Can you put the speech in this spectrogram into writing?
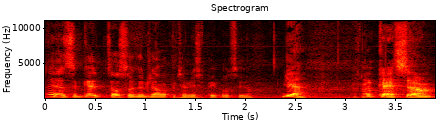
Yeah, it's a good. It's also a good job opportunities for people too. Yeah. Okay, so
